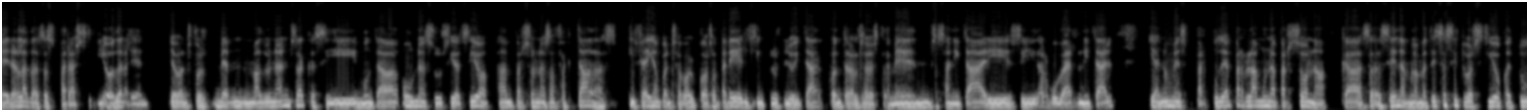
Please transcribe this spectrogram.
era la desesperació de la gent. Llavors doncs, vam adonar-nos que si muntava una associació amb persones afectades i feien qualsevol cosa per ells, inclús lluitar contra els estaments sanitaris i del govern i tal, ja només per poder parlar amb una persona que se sent en la mateixa situació que tu,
